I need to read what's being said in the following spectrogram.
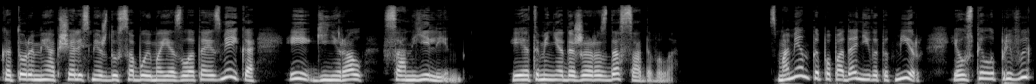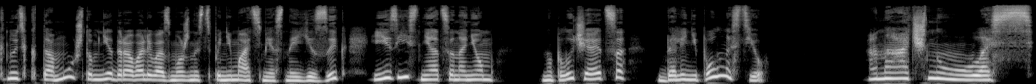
которыми общались между собой моя золотая змейка и генерал Сан Елин. И это меня даже раздосадовало. С момента попадания в этот мир я успела привыкнуть к тому, что мне даровали возможность понимать местный язык и изъясняться на нем. Но получается, дали не полностью. Она очнулась.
